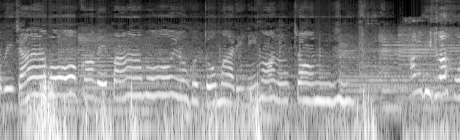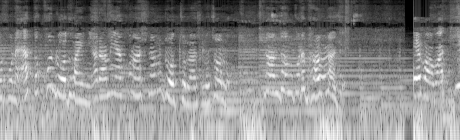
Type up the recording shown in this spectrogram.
কবে যাব কবে পাবো? ওগো তোমার নিমন্ত্রণ। আমি ভিডিও আর করব না এতক্ষণ রোদ হয়নি আর আমি এখন আসলাম রোদ চলে আসলো চলো। স্নান ধান করে ভালো লাগে। এ বাবা কি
